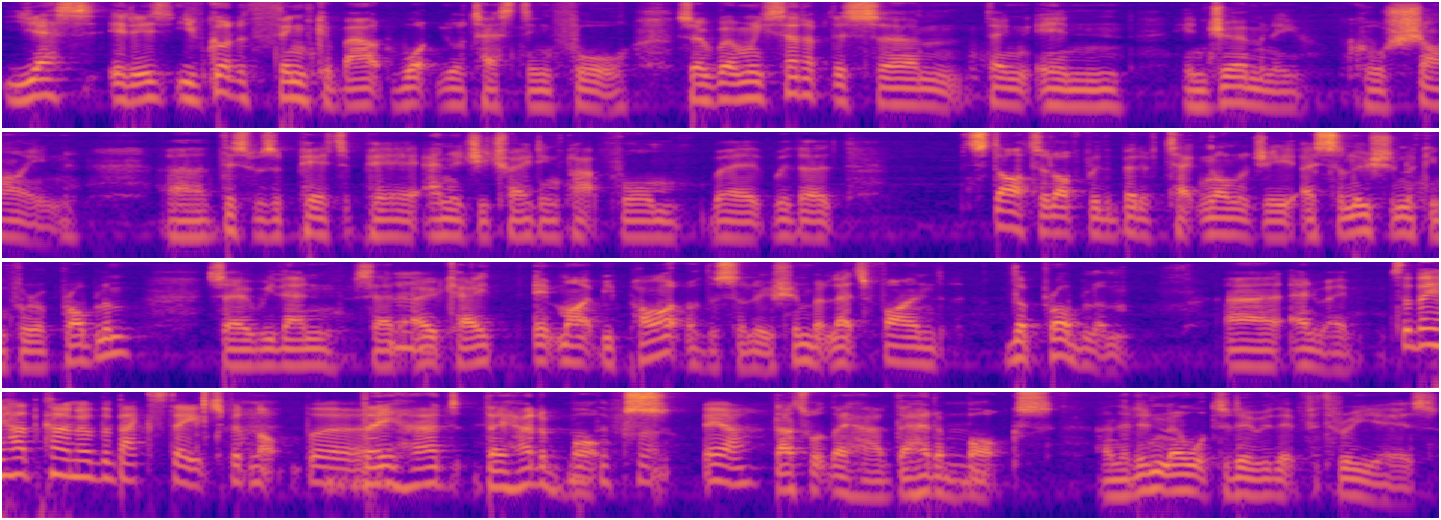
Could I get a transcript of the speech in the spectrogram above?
yes, it is. You've got to think about what you're testing for. So when we set up this um, thing in in Germany called Shine, uh, this was a peer-to-peer energy trading platform where with a started off with a bit of technology, a solution looking for a problem. So we then said, Mm. okay, it might be part of the solution, but let's find the problem. Uh, anyway, So they had kind of the backstage, but not the. they had they had a box. Yeah. That's what they had. They had a box, and they didn't know what to do with it for three years,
